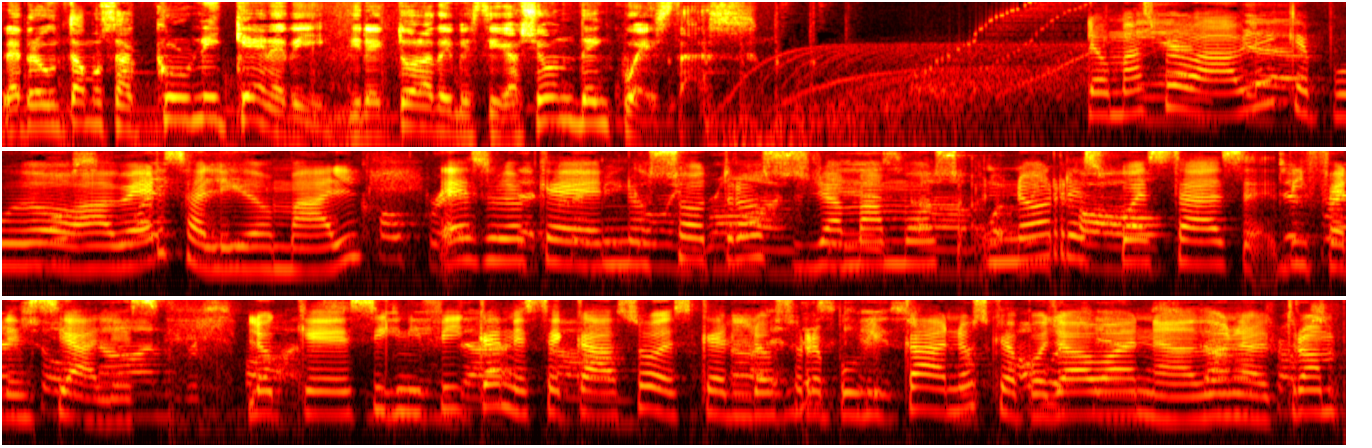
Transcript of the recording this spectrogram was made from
Le preguntamos a Courtney Kennedy, directora de investigación de encuestas. Lo más probable que pudo haber salido mal es lo que nosotros llamamos no respuestas diferenciales. Lo que significa en este caso es que los republicanos que apoyaban a Donald Trump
